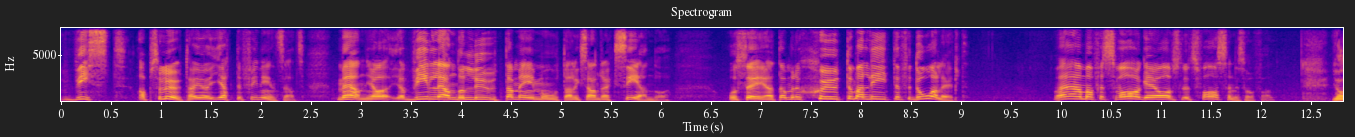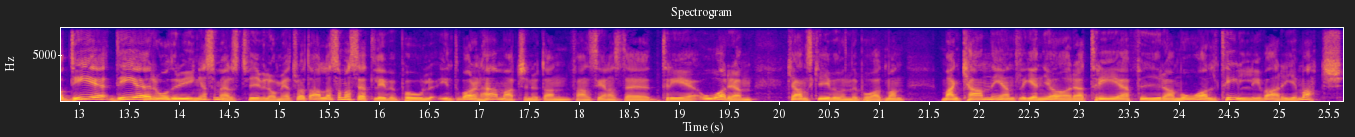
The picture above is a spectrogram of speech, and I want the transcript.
visst, absolut. Han gör en jättefin insats. Men jag, jag vill ändå luta mig mot Alexander Axén då. Och säga att ja, men då skjuter man lite för dåligt. Vad är man för svaga i avslutsfasen i så fall? Ja, det, det råder ju inga som helst tvivel om. Jag tror att alla som har sett Liverpool, inte bara den här matchen utan fan senaste tre åren, kan skriva under på att man, man kan egentligen göra tre, fyra mål till i varje match.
